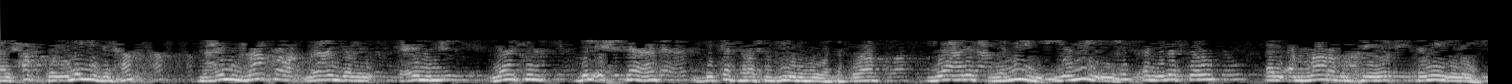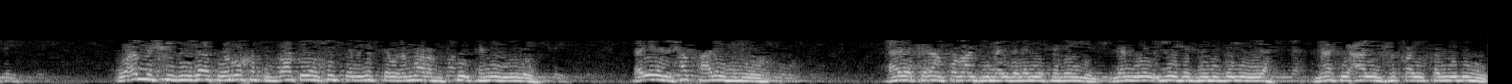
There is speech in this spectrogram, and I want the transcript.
الحق ويميز الحق مع أنه ما قرأ ما عنده علم لكن بالإحساس بكثرة دينه وتقواه يعرف يميل يميل يحس أن نفسه الأمارة بالخير تميل إليه. وأما الشذوذات والرخص الباطلة يحس أن نفسه الأمارة بالسوء تميل إليه. فإذا الحق عليه نور. هذا كلام طبعا فيما إذا لم يتبين لم يوجد من يبين له. ما في عالم حقا يقلده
